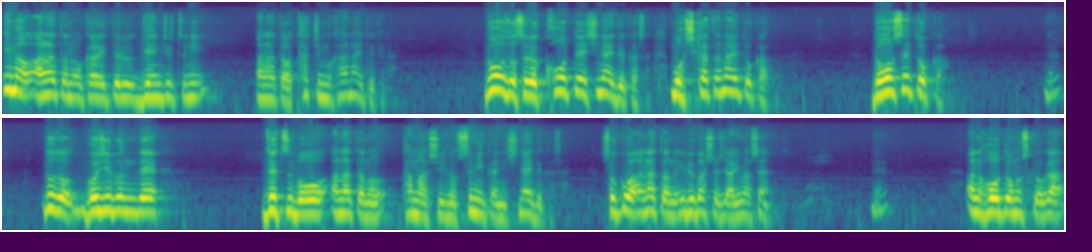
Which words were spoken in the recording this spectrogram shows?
今あなたの置かれている現実にあなたは立ち向かわないといけないどうぞそれを肯定しないでください。もう仕方ないとかどうせとか、ね、どうぞご自分で絶望をあなたの魂の住みかにしないでください。そこはあなたのいる場所じゃありません、ね、あの宝刀息子が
